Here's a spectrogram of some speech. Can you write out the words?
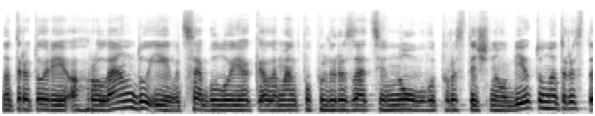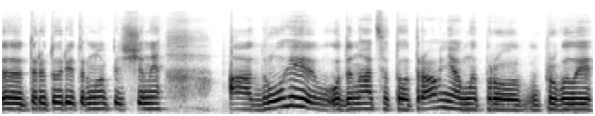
на території Агроленду, і це було як елемент популяризації нового туристичного об'єкту на е, території Тернопільщини. А другий, 11 травня, ми про- провели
